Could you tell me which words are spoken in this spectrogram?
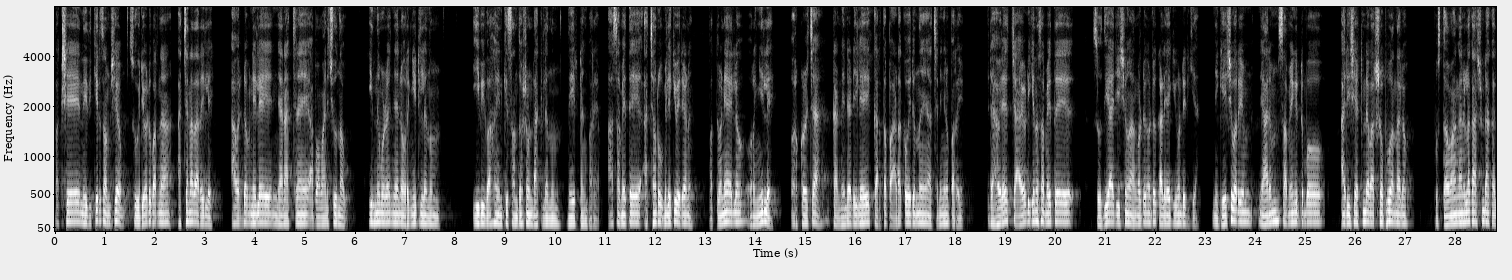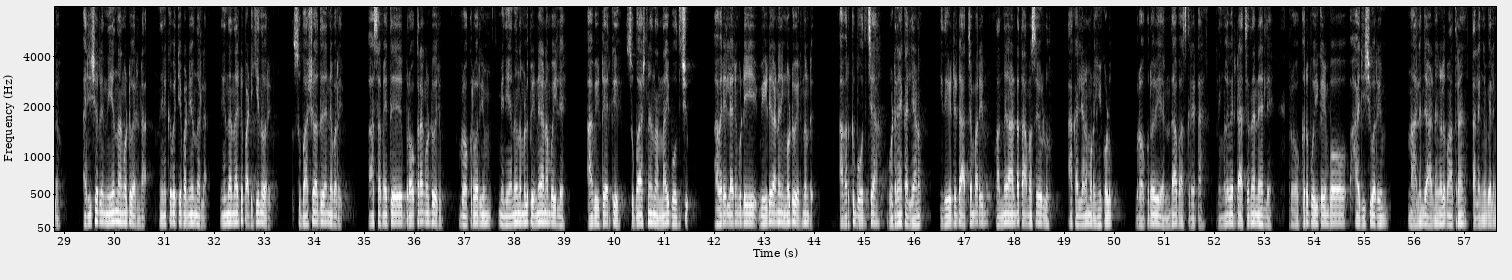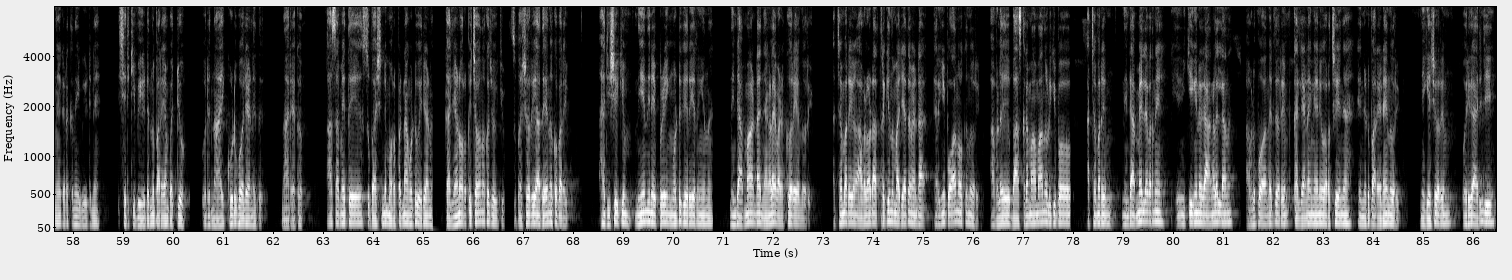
പക്ഷേ നിധിക്കൊരു സംശയം. സൂര്യയോട് പറഞ്ഞ അച്ഛനത് അറിയില്ലേ അവരുടെ മുന്നിലെ ഞാൻ അച്ഛനെ അപമാനിച്ചു എന്നാവും. ഇന്ന് മുഴുവൻ ഞാൻ ഉറങ്ങിയിട്ടില്ലെന്നും ഈ വിവാഹം എനിക്ക് സന്തോഷം ഉണ്ടാക്കില്ലെന്നും നേരിട്ടങ്ങ് പറയാം. ആ സമയത്ത് അച്ഛൻ റൂമിലേക്ക് വരികയാണ്. പത്ത് മണിയായല്ലോ ഉറങ്ങിയില്ലേ? ഉറക്കൊഴിച്ച കണ്ണിന്റെ അടിയിലെ കറുത്ത പാടൊക്കെ വരുമെന്ന് അച്ഛനിങ്ങനെ പറയും. രാവിലെ ചായ കുടിക്കുന്ന സമയത്ത് സുധി ഹരീഷും അങ്ങോട്ടും ഇങ്ങോട്ടും കളിയാക്കിക്കൊണ്ടിരിക്കുക. നികേഷ് പറയും ഞാനും സമയം കിട്ടുമ്പോൾ ഹരീഷേട്ടന്റെ വർക്ക്ഷോപ്പ് വന്നാലോ? പുസ്തകം വാങ്ങാനുള്ള കാശുണ്ടാക്കാലോ? ഹരീഷ് നീ നീയൊന്നും അങ്ങോട്ട് വരണ്ട. നിനക്ക് പറ്റിയ പണിയൊന്നുമല്ല. നീ നന്നായിട്ട് പഠിക്കുമെന്ന് പറയും. സുഭാഷും അത് തന്നെ പറയും. ആ സമയത്ത് ബ്രോക്കർ അങ്ങോട്ട് വരും. ബ്രോക്കർ പറയും മിനിയാന്ന് നമ്മൾ പെണ്ണ് കാണാൻ പോയില്ലേ? ആ വീട്ടുകാർക്ക് സുഭാഷിന് നന്നായി ബോധിച്ചു. അവരെല്ലാവരും കൂടി വീട് കാണാൻ ഇങ്ങോട്ട് വരുന്നുണ്ട്. അവർക്ക് ബോധിച്ച ഉടനെ കല്യാണം. ഇത് കേട്ടിട്ട് അച്ഛൻ പറയും വന്ന് കാണേണ്ട താമസമേ ഉള്ളൂ. ആ കല്യാണം മുടങ്ങിക്കോളും. ബ്രോക്കർ പറയും എന്താ ഭാസ്കരേട്ടാ? നിങ്ങൾ ഇവരുടെ അച്ഛൻ തന്നെയല്ലേ? ബ്രോക്കർ പോയി കഴിയുമ്പോൾ ഹരീഷ് പറയും നാലഞ്ച് ആണുങ്ങൾ മാത്രം തലങ്ങും വിലങ്ങും കിടക്കുന്ന ഈ വീടിനെ ശരിക്കും വീടെന്ന് പറയാൻ പറ്റുമോ ഒരു നായ്ക്കൂട് പോലെയാണിത്. നരകം. ആ സമയത്ത് സുഭാഷിന്റെ മുറപ്പെണ്ണ അങ്ങോട്ട് വരികയാണ്. കല്യാണം ഉറപ്പിച്ചോ എന്നൊക്കെ ചോദിക്കും. സുഭാഷ് പറയും അതേ എന്നൊക്കെ പറയും. ഹരീഷ് ചോദിക്കും നീ എന്തിനാ എപ്പോഴും ഇങ്ങോട്ട് കയറി ഇറങ്ങിയെന്ന്? നിന്റെ അമ്മ കണ്ട ഞങ്ങളെ വഴക്ക് പറയാമെന്ന് പറയും. അച്ഛൻ പറയും അവളോട് അത്രയ്ക്കൊന്നും മര്യാദ വേണ്ട. ഇറങ്ങി പോകാൻ നോക്കുന്നു പറയും. അവൾ ഭാസ്കര മാമ എന്ന് വിളിക്കുമ്പോൾ അച്ഛൻ പറയും നിന്റെ അമ്മയല്ലേ പറഞ്ഞേ? എനിക്കിങ്ങനെ ഒരു ആങ്ങളില്ലാന്ന്. അവൾ പോകാൻ നേരത്ത് പറയും കല്യാണം എങ്ങനെ ഉറച്ചു കഴിഞ്ഞാൽ എന്നോട് പറയണേന്ന് പറയും. നികേഷ് പറയും ഒരു കാര്യം ചെയ്യ്.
